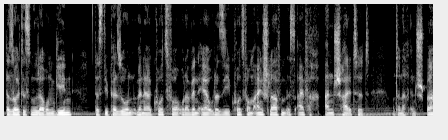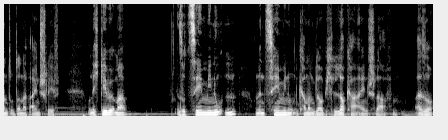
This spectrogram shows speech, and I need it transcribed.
da sollte es nur darum gehen, dass die Person, wenn er kurz vor oder wenn er oder sie kurz vorm Einschlafen ist, einfach anschaltet und danach entspannt und danach einschläft. Und ich gebe immer so 10 Minuten und in 10 Minuten kann man, glaube ich, locker einschlafen. Also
